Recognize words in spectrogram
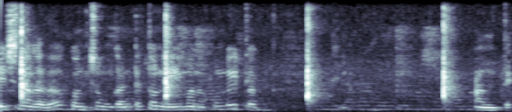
వేసిన కదా కొంచెం గంటతో ఏమనకుండా ఇట్లా అంతే.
